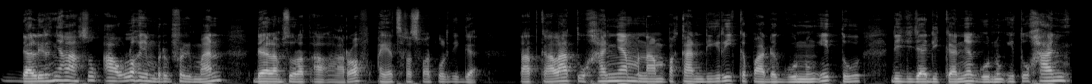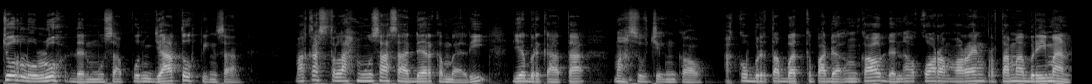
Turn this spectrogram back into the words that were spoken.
dalilnya langsung Allah yang berfirman dalam surat Al-A'raf ayat 143. Tatkala Tuhannya menampakkan diri kepada gunung itu, dijadikannya gunung itu hancur luluh dan Musa pun jatuh pingsan. Maka setelah Musa sadar kembali, dia berkata, Mah suci engkau, aku bertobat kepada engkau dan aku orang-orang yang pertama beriman.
